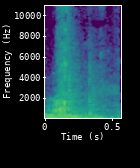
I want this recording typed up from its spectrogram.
Hallelujah.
